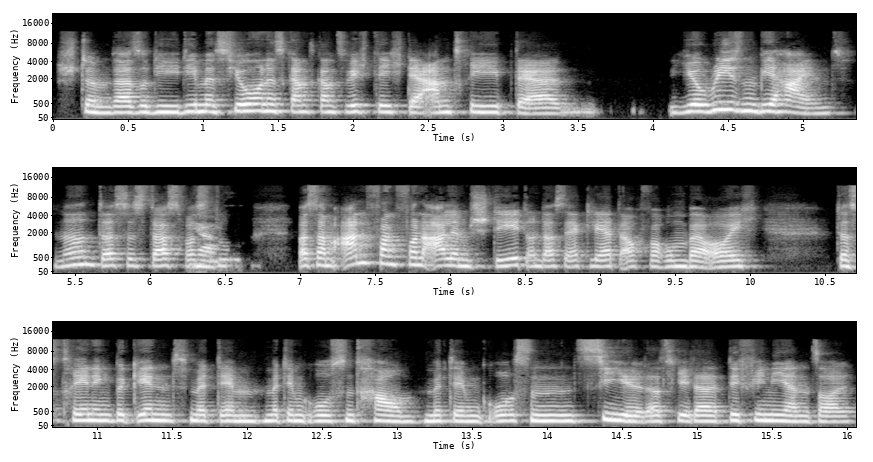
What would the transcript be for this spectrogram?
stimmt. Also die, die Mission ist ganz, ganz wichtig, der Antrieb, der Your reason behind. Ne? Das ist das, was ja. du, was am Anfang von allem steht und das erklärt auch, warum bei euch das Training beginnt mit dem, mit dem großen Traum, mit dem großen Ziel, das jeder definieren soll.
